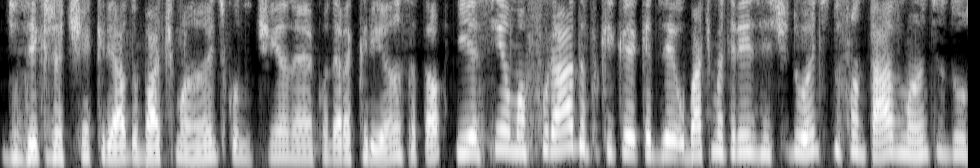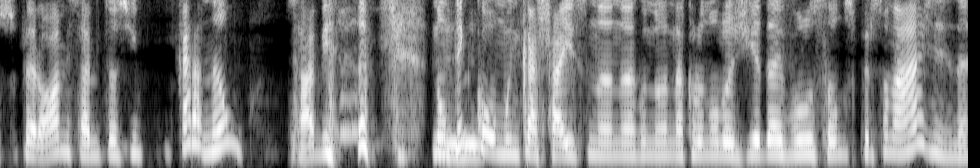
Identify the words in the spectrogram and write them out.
dizer que já tinha criado o Batman antes, quando tinha, né? Quando era criança e tal. E assim, é uma furada, porque quer dizer, o Batman teria existido antes do Fantasma, antes do Super-Homem, sabe? Então, assim, cara, não sabe? não uhum. tem como encaixar isso na, na, na, cronologia da evolução dos personagens, né?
